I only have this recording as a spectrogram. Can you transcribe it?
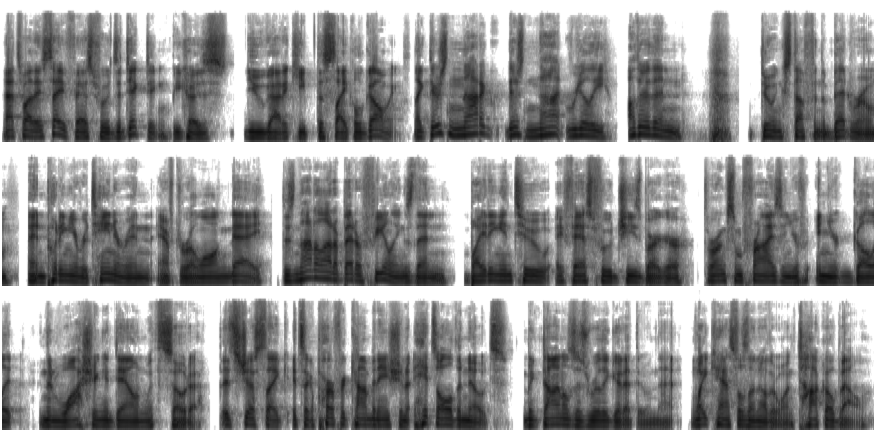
That's why they say fast food's addicting because you got to keep the cycle going. Like there's not a there's not really other than doing stuff in the bedroom and putting your retainer in after a long day. There's not a lot of better feelings than biting into a fast food cheeseburger, throwing some fries in your in your gullet, and then washing it down with soda. It's just like it's like a perfect combination. It hits all the notes. McDonald's is really good at doing that. White Castle's another one. Taco Bell.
